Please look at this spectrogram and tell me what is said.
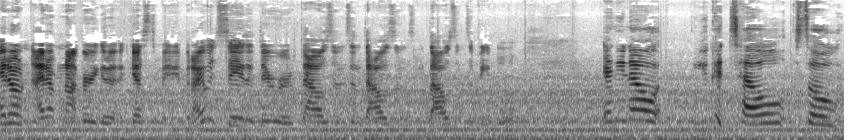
I, I don't. I don't- I'm not very good at guesstimating, but I would say that there were thousands and thousands and thousands of people. And you know, you could tell. So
